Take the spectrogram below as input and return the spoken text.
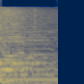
what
